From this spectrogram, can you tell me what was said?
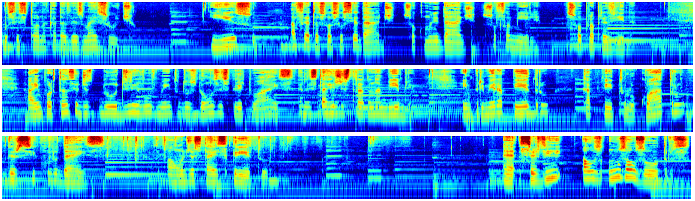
você se torna cada vez mais útil. E isso afeta a sua sociedade, sua comunidade, sua família, a sua própria vida. A importância de, do desenvolvimento dos dons espirituais, ela está registrada na Bíblia, em 1 Pedro capítulo 4, versículo 10, onde está escrito: é, Servi aos, uns aos outros,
